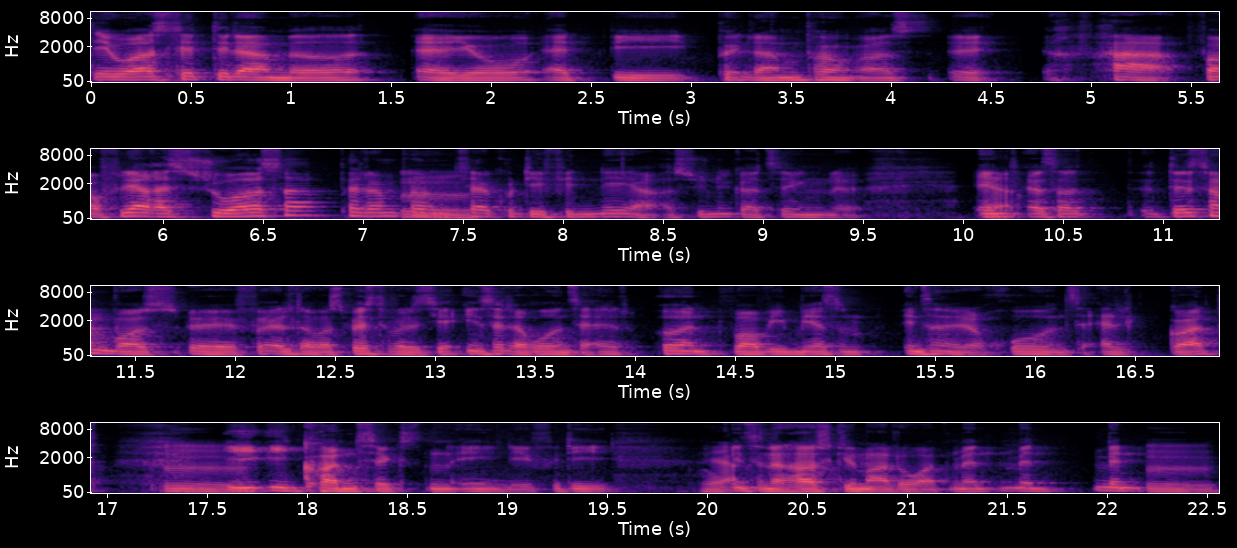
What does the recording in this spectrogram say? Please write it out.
Det er jo også lidt det der med, er jo, at vi på et eller andet punkt også øh, har, får flere ressourcer på et eller andet punkt til at kunne definere og synliggøre tingene. En, Ja. Altså, det som vores øh, forældre, vores bedsteforældre siger, internet er roden til alt ondt, hvor vi er mere sådan, internet er roden til alt godt mm. i, i konteksten egentlig, fordi Ja. Internet har også givet meget lort, men, men, men mm.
